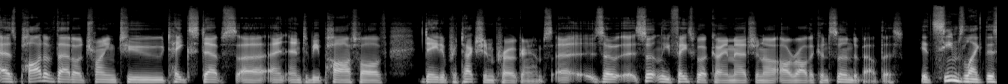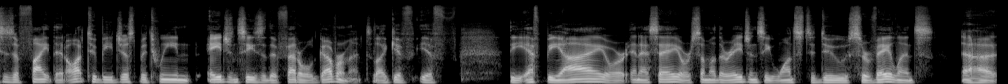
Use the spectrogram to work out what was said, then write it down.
as part of that, are trying to take steps uh, and, and to be part of data protection programs. Uh, so, uh, certainly, Facebook, I imagine, are, are, rather concerned about this. It seems like this is a fight that ought to be just between agencies of the federal government. Like, if, if the FBI or NSA or some other agency wants to do surveillance, uh,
